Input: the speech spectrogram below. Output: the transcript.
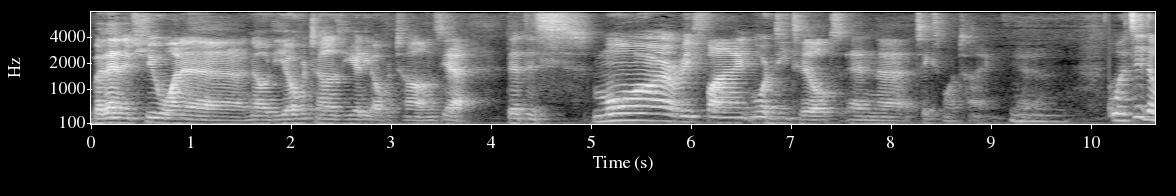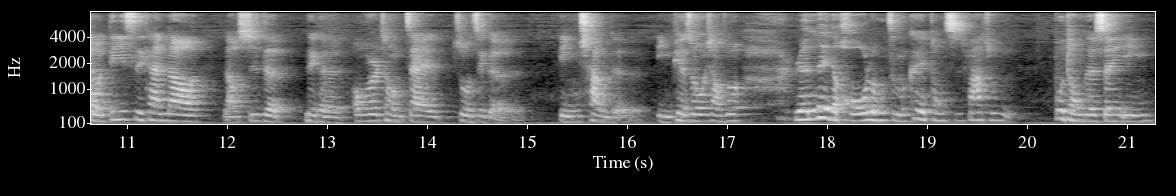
But then, if you want to know the overtones, hear the overtones. Yeah, that is more refined, more detailed, and uh, takes more time. Yeah. Mm. 我记得我第一次看到老师的那个 overtone 在做这个吟唱的影片的时候，我想说，人类的喉咙怎么可以同时发出不同的声音？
